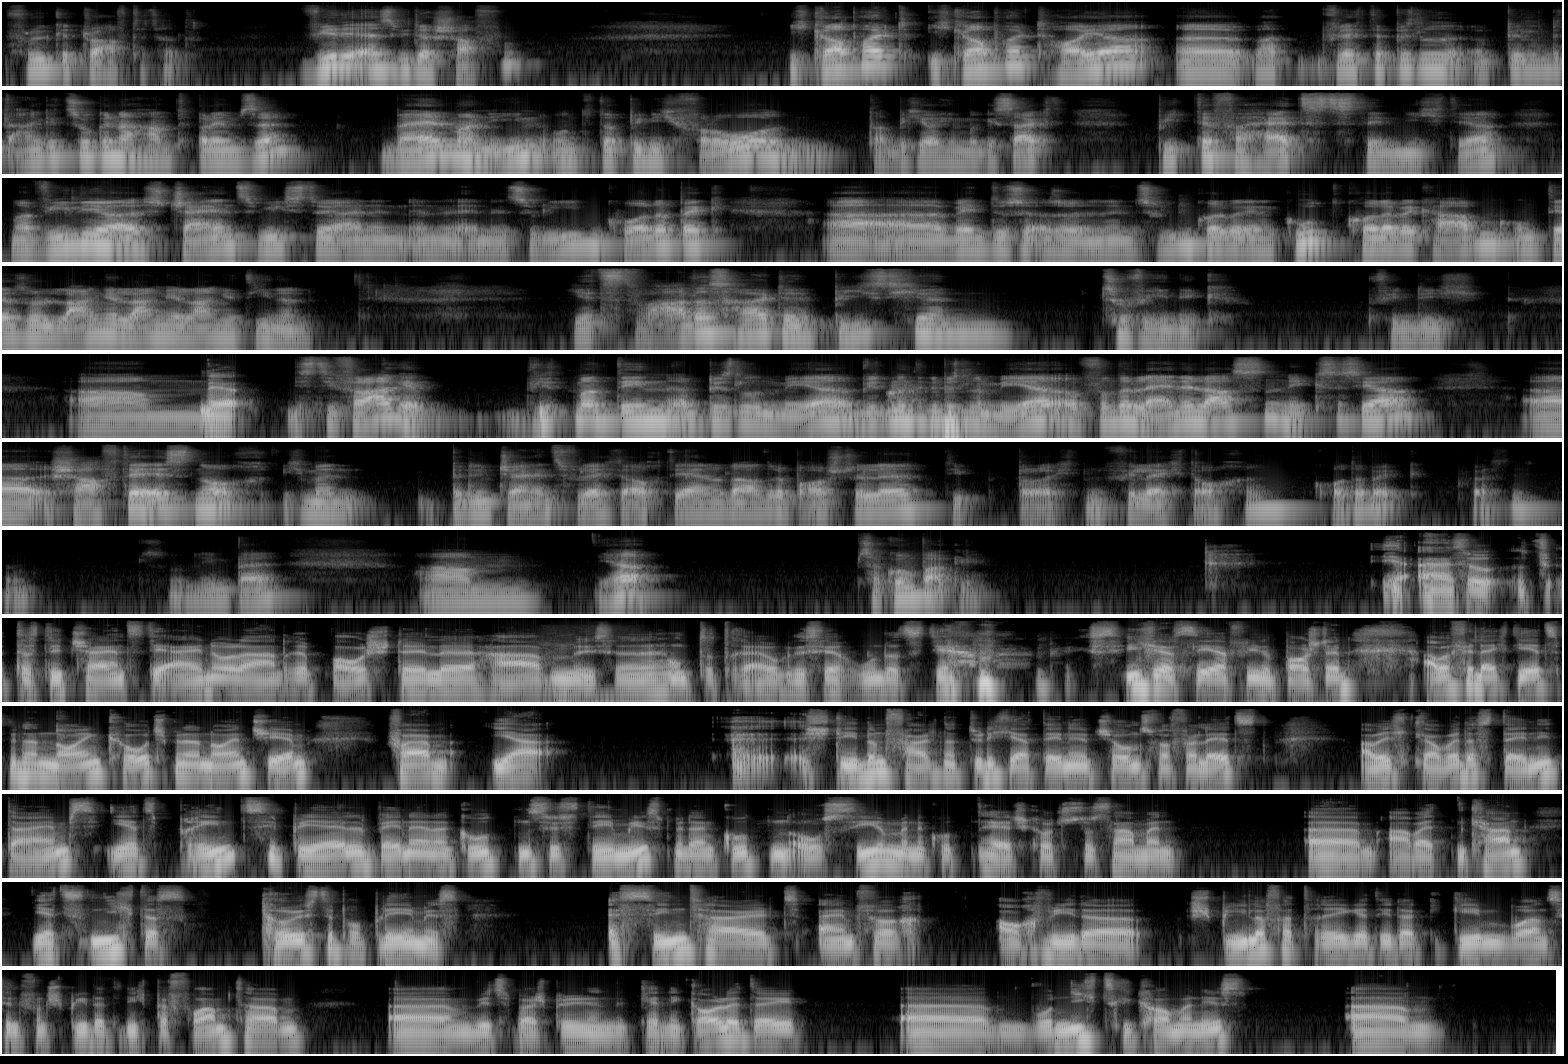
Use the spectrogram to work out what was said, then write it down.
früh gedraftet hat? Wird er es wieder schaffen? Ich glaube halt, ich glaube halt heuer äh, hat vielleicht ein bisschen, ein bisschen mit angezogener Handbremse, weil man ihn, und da bin ich froh, da habe ich auch immer gesagt, bitte verheizt den nicht, ja. Man will ja als Giants willst du ja einen, einen, einen soliden Quarterback, äh, äh wenn du so, also einen soliden Quarterback, einen guten Quarterback haben und der soll lange, lange, lange dienen. Jetzt war das halt ein bisschen zu wenig, finde ich. Ähm, ja. Ist die Frage, wird man den ein bisschen mehr, wird man den ein bisschen mehr von der Leine lassen nächstes Jahr? Äh, schafft er es noch? Ich meine, bei den Giants vielleicht auch die ein oder andere Baustelle, die bräuchten vielleicht auch einen Quarterback, ich weiß nicht, so nebenbei. Ähm, ja, Saquon Buckley. Ja, also, dass die Giants die eine oder andere Baustelle haben, ist eine Untertreibung des Jahrhunderts. Die haben sicher sehr viele Baustellen. Aber vielleicht jetzt mit einem neuen Coach, mit einem neuen GM, vor allem, ja, steht und fällt natürlich, ja, Danny Jones war verletzt, aber ich glaube, dass Danny Dimes jetzt prinzipiell, wenn er in einem guten System ist, mit einem guten OC und mit einem guten Hedgecoach zusammen ähm, arbeiten kann, jetzt nicht das größte Problem ist. Es sind halt einfach auch wieder Spielerverträge, die da gegeben worden sind von Spielern, die nicht performt haben, ähm, wie zum Beispiel Kenny Golladay, ähm, wo nichts gekommen ist. Ähm,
